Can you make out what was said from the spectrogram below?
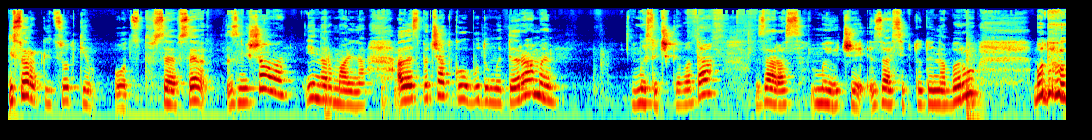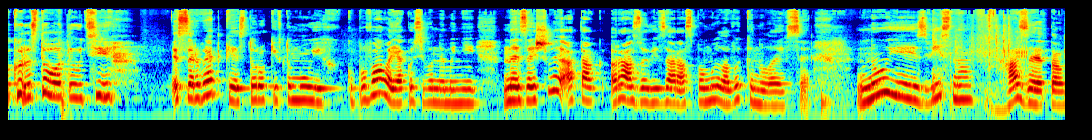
і 40% оцет. Все, все змішала і нормально. Але спочатку буду мити рами, мисочки вода. Зараз миючий засіб туди наберу. Буду використовувати оці серветки. 100 років тому їх купувала, якось вони мені не зайшли, а так разові зараз помила, викинула і все. Ну і, звісно, газета.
